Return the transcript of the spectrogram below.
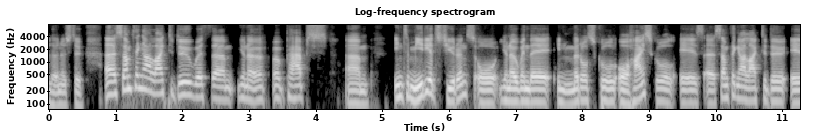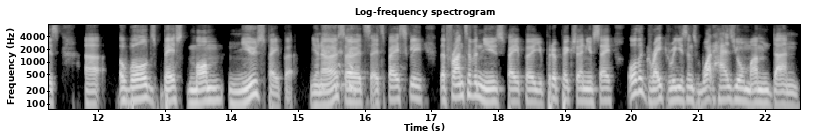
learners too. Uh, something i like to do with um, you know uh, perhaps um, intermediate students or you know when they're in middle school or high school is uh, something i like to do is uh, a world's best mom newspaper you know? So it's it's basically the front of a newspaper you put a picture and you say all the great reasons what has your mum done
